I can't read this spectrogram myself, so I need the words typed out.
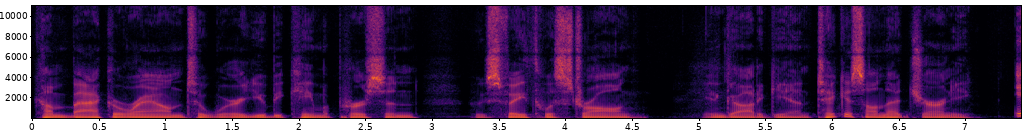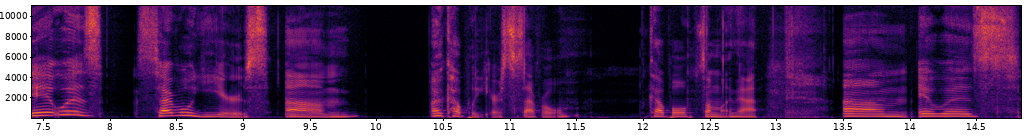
come back around to where you became a person whose faith was strong in God again. Take us on that journey. It was several years, um, a couple years, several, couple, something like that. Um, it was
